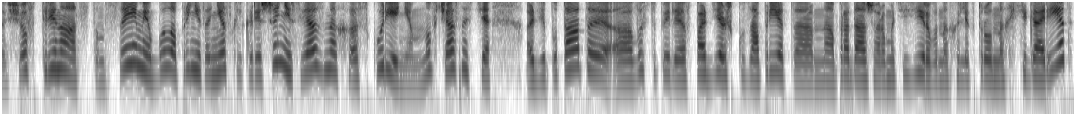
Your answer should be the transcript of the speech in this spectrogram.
еще в 13-м Сейме, было принято несколько решений, связанных э, с курением. Ну, в частности, э, депутаты э, выступили в поддержку запрета на продажу ароматизированных электронных сигарет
